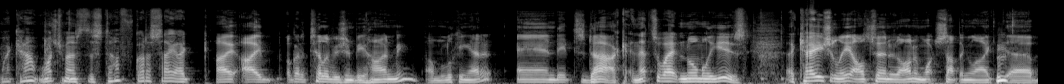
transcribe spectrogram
I can't watch most of the stuff. Got to say, I, I, I, I've got a television behind me. I'm looking at it, and it's dark, and that's the way it normally is. Occasionally, I'll turn it on and watch something like hmm. uh,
